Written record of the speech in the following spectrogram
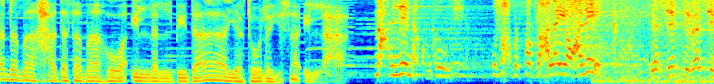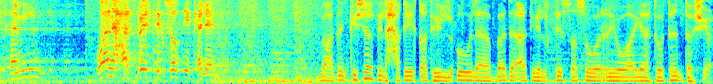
أن ما حدث ما هو إلا البداية ليس إلا. معلمك وجوزي وصاحب الفضل عليا وعليك. يا ست بس افهميني وأنا حسبت لك صدق كلامي. بعد انكشاف الحقيقة الأولى بدأت القصص والروايات تنتشر.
